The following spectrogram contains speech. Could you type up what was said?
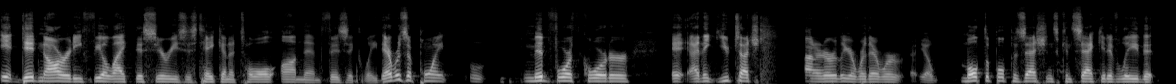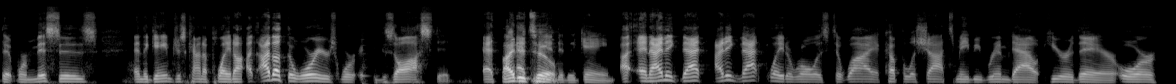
it didn't already feel like this series has taken a toll on them physically. There was a point mid fourth quarter eh, i think you touched on it earlier where there were you know multiple possessions consecutively that that were misses and the game just kind of played on. I, I thought the Warriors were exhausted at, I at the end of the game. I, and I think that I think that played a role as to why a couple of shots maybe rimmed out here or there or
